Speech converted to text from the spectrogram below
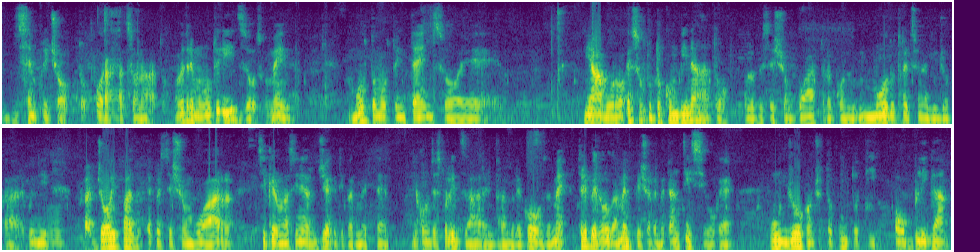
di sempliciotto o raffazzonato, ma vedremo un utilizzo secondo me molto molto intenso e mi auguro e soprattutto combinato con la PlayStation 4 e con il modo tradizionale di giocare quindi mm. fra joypad e PlayStation VR si crea una sinergia che ti permette di contestualizzare entrambe le cose. A me, ti ripeto, a me piacerebbe tantissimo che un gioco a un certo punto ti obbliga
